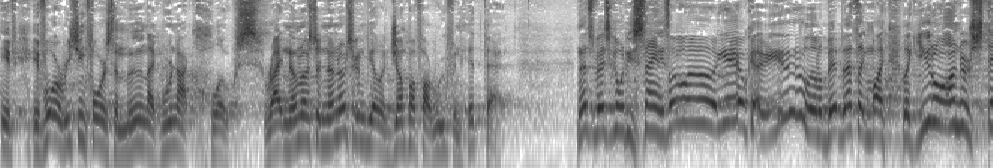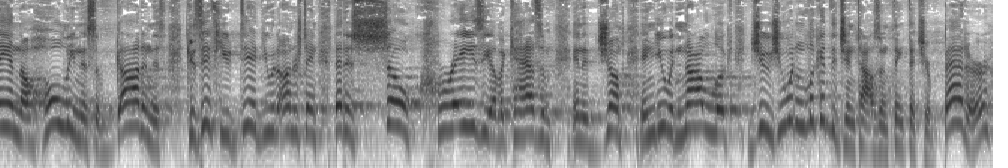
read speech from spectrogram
if, if what we're reaching for is the moon, like, we're not close, right? None of us, none are going to be able to jump off our roof and hit that. And that's basically what he's saying. He's like, oh, yeah, okay, yeah, a little bit. But that's like, like, like you don't understand the holiness of God in this. Because if you did, you would understand that is so crazy of a chasm and a jump. And you would not look, Jews, you wouldn't look at the Gentiles and think that you're better.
